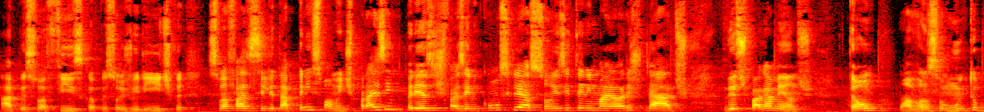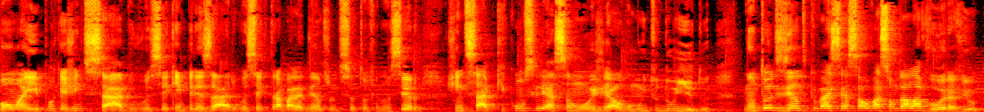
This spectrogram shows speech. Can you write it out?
à pessoa física, à pessoa jurídica. Isso vai facilitar principalmente para as empresas fazerem conciliações e terem maiores dados desses pagamentos. Então, um avanço muito bom aí, porque a gente sabe, você que é empresário, você que trabalha dentro do setor financeiro, a gente sabe que conciliação hoje é algo muito doído. Não estou dizendo que vai ser a salvação da lavoura, viu?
